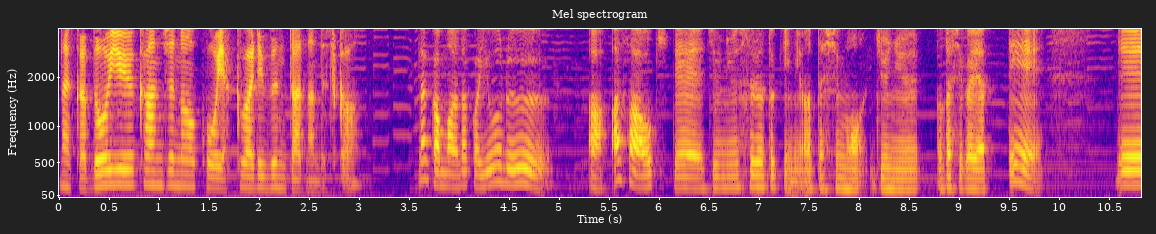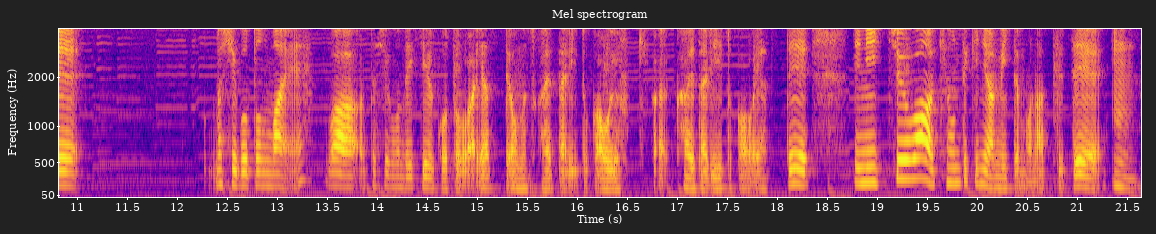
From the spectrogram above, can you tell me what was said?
なんかどういう感じのこう役割分担なんですか？なんかまあ、だから夜、あ、朝起きて授乳するときに私も授乳、私がやって、で、まあ仕事の前は私もできることはやっておむつ替えたりとかお洋服替えたりとかをやって、で、日中は基本的には見てもらってて、うん。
